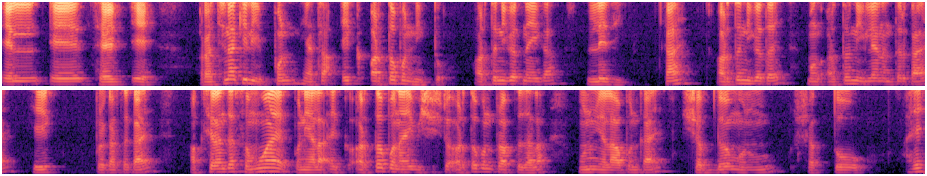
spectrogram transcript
एल ए झेड ए. रचना केली पण याचा एक अर्थ पण निघतो. अर्थ निघत नाही का? लेझी. काय? अर्थ निघत आहे. मग अर्थ निघल्यानंतर काय? हे एक प्रकारचं काय? अक्षरांचा समूह आहे पण याला एक अर्थ पण आहे विशिष्ट अर्थ पण प्राप्त झाला. म्हणून याला आपण काय? शब्द म्हणू शकतो. आहे?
